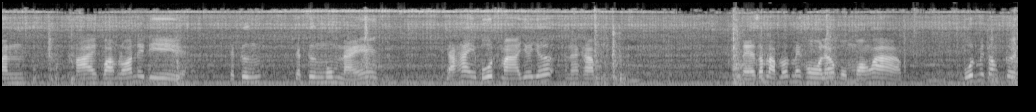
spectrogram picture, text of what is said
มันคลายความร้อนได้ดี จะกึงจะกึงมุมไหน จะให้บูทมาเยอะๆนะครับ แต่สำหรับรถแมคโครแล้วผมมองว่าบูทไม่ต้องเกิน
